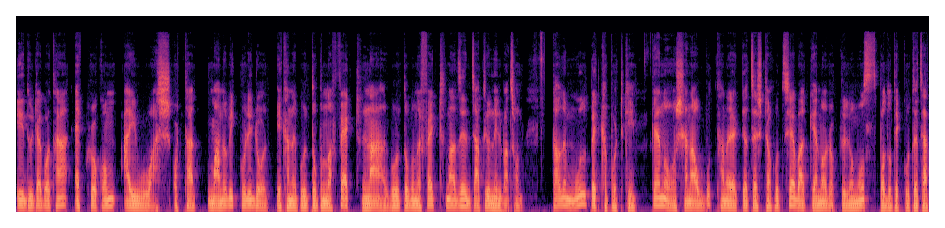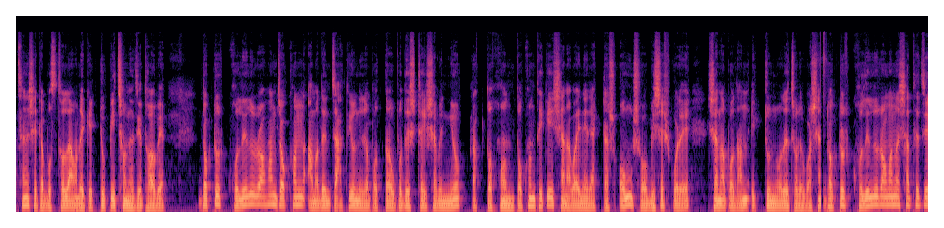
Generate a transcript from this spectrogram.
এই দুইটা কথা একরকম আই ওয়াশ অর্থাৎ মানবিক করিডোর, এখানে গুরুত্বপূর্ণ ফ্যাক্ট না, গুরুত্বপূর্ণ ফ্যাক্ট না যে জাতীয় নির্বাচন। তাহলে মূল প্রেক্ষাপট কি? কেন সেনা অভ্যুত্থানের একটা চেষ্টা হচ্ছে বা কেন ডক্টর ইউনুস পদত্যাগ করতে চাচ্ছেন সেটা বুঝতে হলে আমাদেরকে একটু পিছনে যেতে হবে। ডক্টর খলিলুর রহমান যখন আমাদের জাতীয় নিরাপত্তা উপদেষ্টা হিসাবে নিয়োগপ্রাপ্ত হন, তখন থেকেই সেনাবাহিনীর একটা অংশ, বিশেষ করে সেনাপ্রধান, একটু নড়ে চলে বসেন। ডক্টর খলিলুর রহমানের সাথে যে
